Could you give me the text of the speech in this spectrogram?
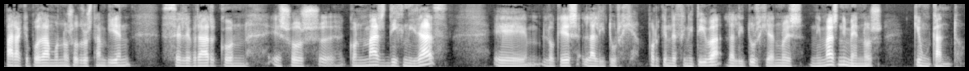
para que podamos nosotros también celebrar con esos eh, con más dignidad eh, lo que es la liturgia porque en definitiva la liturgia no es ni más ni menos que un canto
